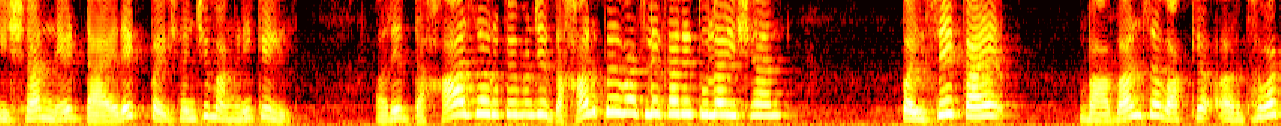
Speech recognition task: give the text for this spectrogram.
ईशानने डायरेक्ट पैशांची मागणी केली. अरे दहा हजार रुपये म्हणजे दहा रुपये वाटले का रे तुला ईशान? पैसे काय? बाबांचं वाक्य अर्धवट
